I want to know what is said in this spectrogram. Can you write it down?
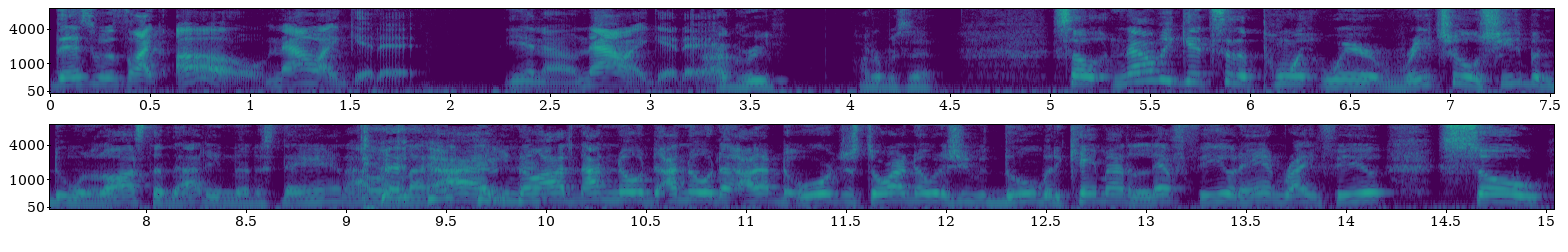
This was like, oh, now I get it. You know, now I get it. I agree, hundred percent. So now we get to the point where Rachel, she's been doing a lot of stuff that I didn't understand. I was like, I, you know, I, I know, I know the, I, the origin story. I know what she was doing, but it came out of left field and right field. So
